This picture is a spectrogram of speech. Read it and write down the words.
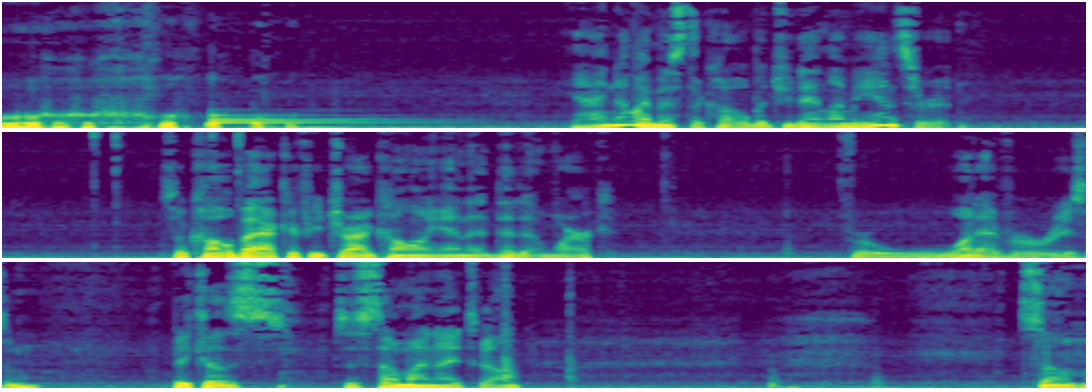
Ooh. yeah, I know I missed the call, but you didn't let me answer it. So call back if you tried calling in, it didn't work. For whatever reason. Because just how my night's gone. So.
